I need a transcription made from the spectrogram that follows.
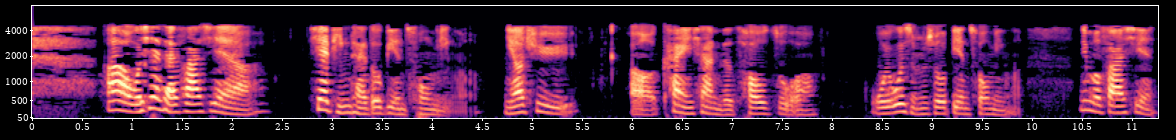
啊，我现在才发现啊，现在平台都变聪明了，你要去呃看一下你的操作啊。我为什么说变聪明了？你有没有发现？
